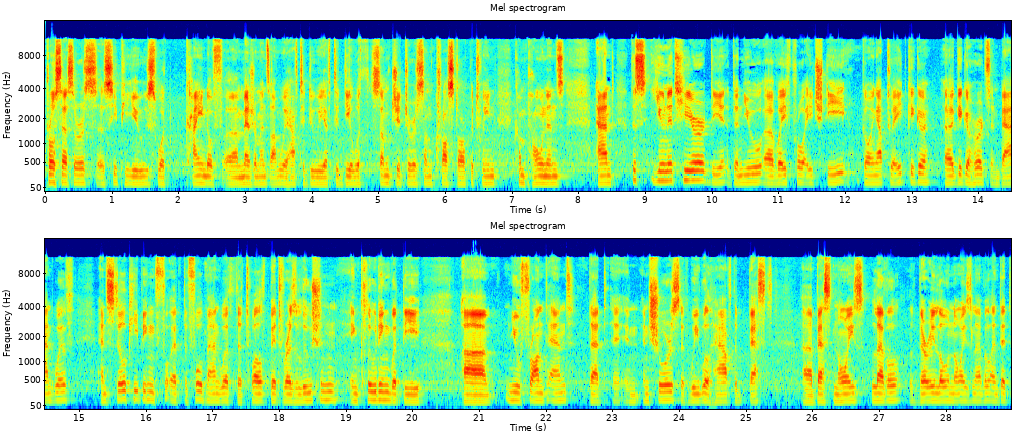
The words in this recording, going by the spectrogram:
processors, uh, CPUs, what kind of uh, measurements we have to do. We have to deal with some jitter, some crosstalk between components. And this unit here, the, the new uh, Wave Pro HD, going up to 8 giga, uh, gigahertz in bandwidth, and still keeping at the full bandwidth the 12 bit resolution, including with the uh, new front end that uh, ensures that we will have the best. Uh, best noise level, very low noise level, and that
